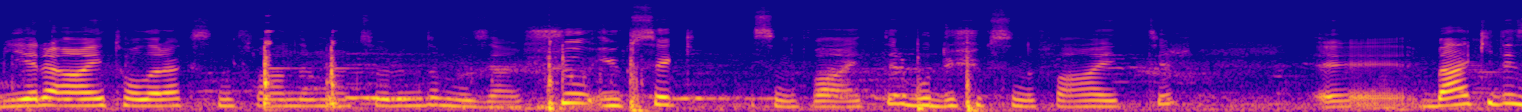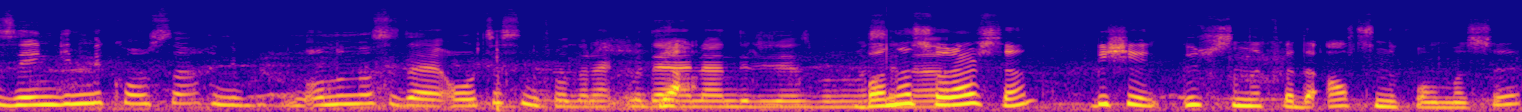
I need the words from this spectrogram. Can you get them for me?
bir yere ait olarak sınıflandırmak zorunda mıyız? Yani şu yüksek sınıfa aittir, bu düşük sınıfa aittir. E, belki de zenginlik olsa hani onu nasıl da orta sınıf olarak mı değerlendireceğiz bunu mesela? Bana sorarsan bir şeyin üst sınıf ya da alt sınıf olması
